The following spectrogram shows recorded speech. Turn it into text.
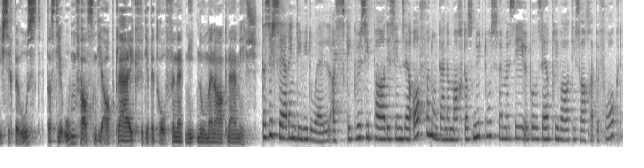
ist sich bewusst, dass die umfassende Abklärung für die Betroffenen nicht nur angenehm ist. Das ist sehr individuell. Also es gibt gewisse Paare, die sind sehr offen und denen macht das nichts aus, wenn man sie über sehr private Sachen befragt.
